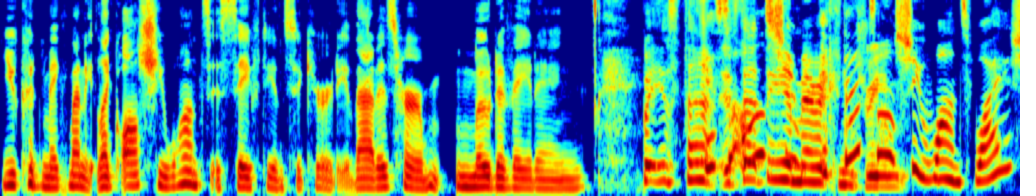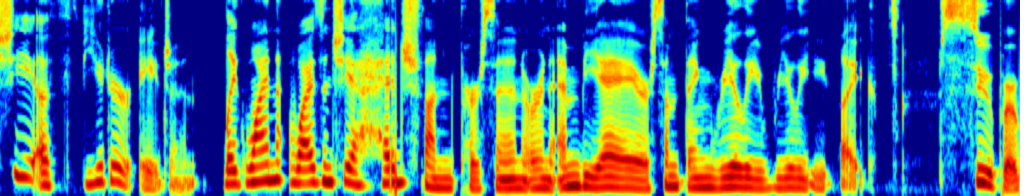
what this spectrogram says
you could make money. Like all she wants is safety and security. That is her motivating. But is that is, all that the she- if American that's dream? That's all she wants, why is she a theater agent? Like, why not, why isn't she a hedge fund person or an MBA or something really, really like super?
